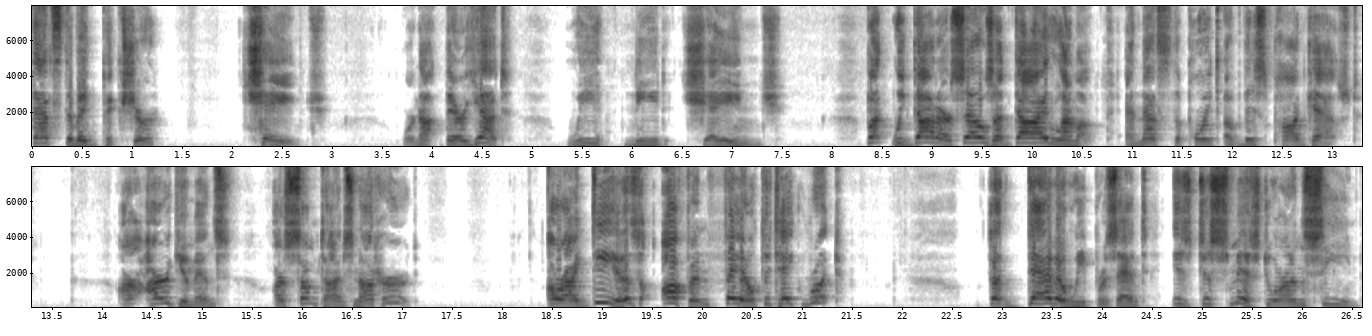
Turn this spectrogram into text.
That's the big picture. Change. We're not there yet. We need change. But we got ourselves a dilemma, and that's the point of this podcast. Our arguments are sometimes not heard our ideas often fail to take root. The data we present is dismissed or unseen.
